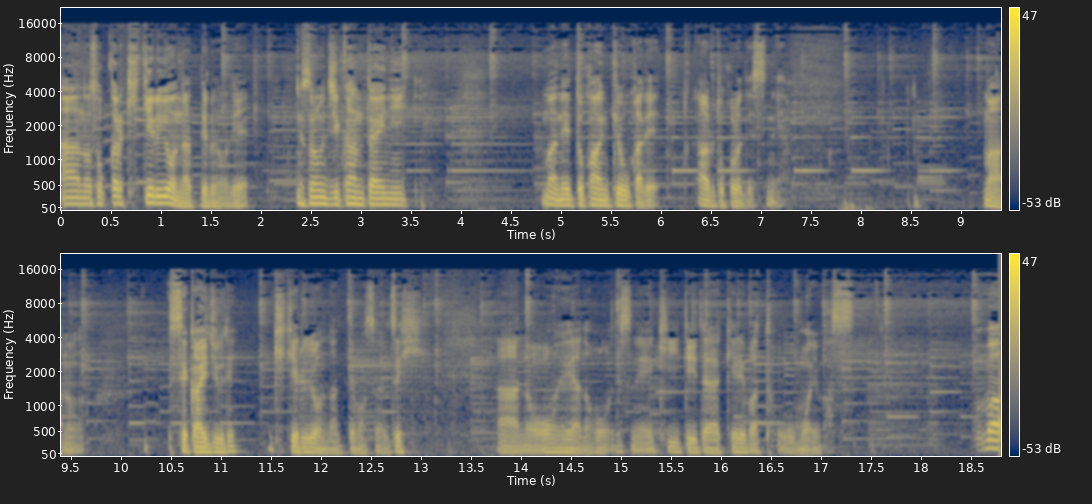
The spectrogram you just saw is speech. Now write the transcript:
あのそこから聞けるようになってるのでその時間帯にまあネット環境下であるところですね。まああの世界中で聞けるようになってますのでぜひ。あのオンエアの方ですね聞いていただければと思います。まあ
